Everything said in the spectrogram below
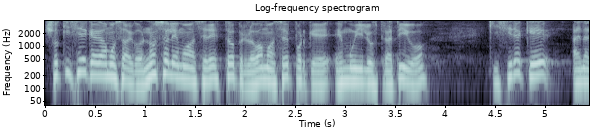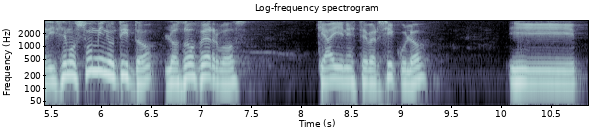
Yo quisiera que hagamos algo. No solemos hacer esto, pero lo vamos a hacer porque es muy ilustrativo. Quisiera que analicemos un minutito los dos verbos que hay en este versículo y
